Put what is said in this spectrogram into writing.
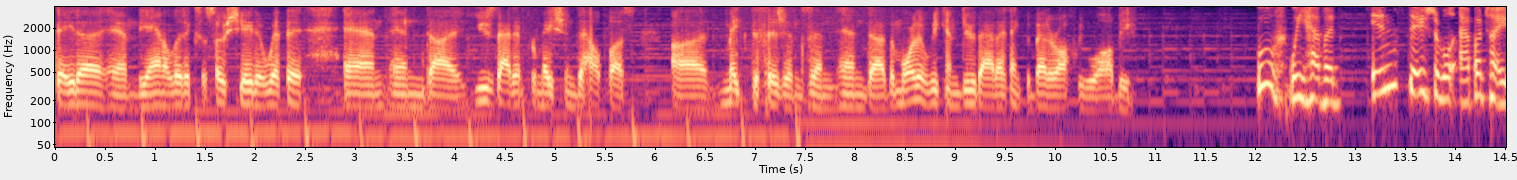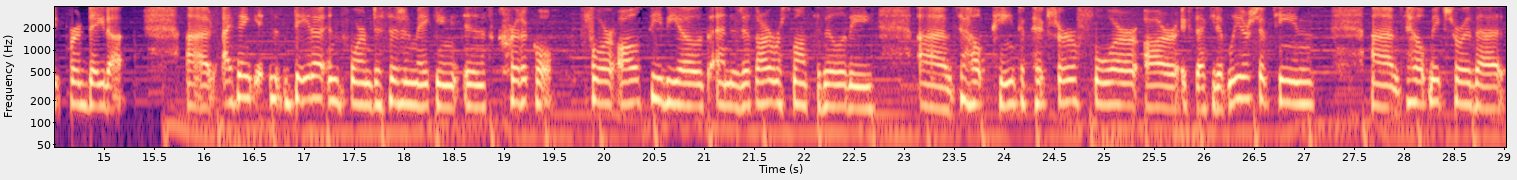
data and the analytics associated with it, and and uh, use that information to help us uh, make decisions. And and uh, the more that we can do that, I think the better off we will all be. Ooh, we have an insatiable appetite for data. Uh, I think data informed decision making is critical for all CBOs, and it is our responsibility uh, to help paint a picture for our executive leadership teams, um, to help make sure that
